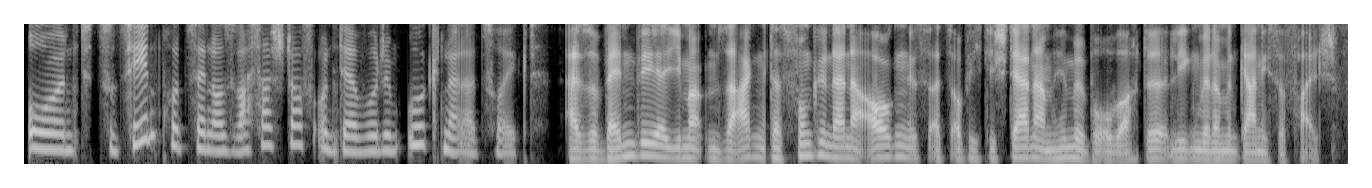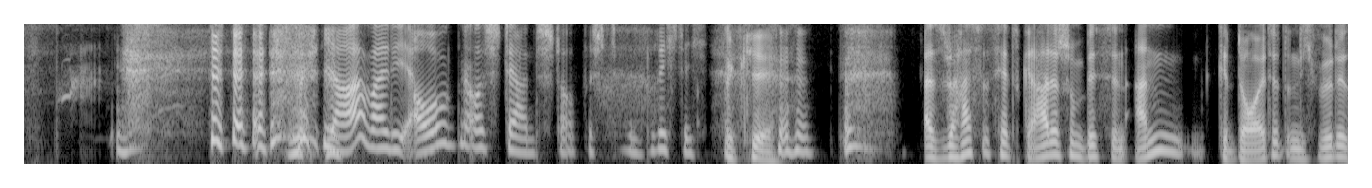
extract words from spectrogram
und zu 10 Prozent aus Wasserstoff und der wurde im Urknall erzeugt. Also wenn wir jemandem sagen, das Funkeln deiner Augen ist, als ob ich die Sterne am Himmel beobachte, liegen wir damit gar nicht so falsch. ja, weil die Augen aus Sternstaub bestehen. Richtig. Okay. Also du hast es jetzt gerade schon ein bisschen angedeutet und ich würde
